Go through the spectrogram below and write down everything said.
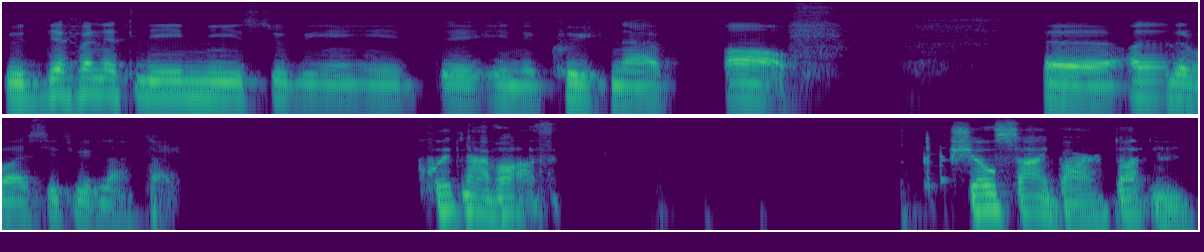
you definitely needs to be in, in a quick nav off. Uh, otherwise, it will not type. Quick nav off. Show sidebar button.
